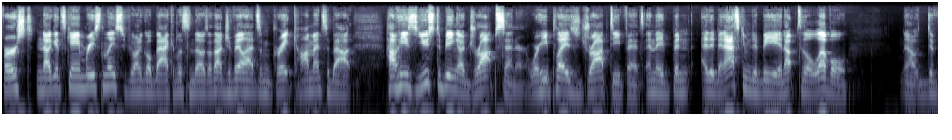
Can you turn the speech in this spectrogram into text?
first Nuggets game recently. So if you want to go back and listen to those, I thought JaVale had some great comments about how he's used to being a drop center where he plays drop defense, and they've been they've been asking him to be an up to the level you know, de-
